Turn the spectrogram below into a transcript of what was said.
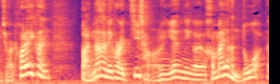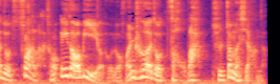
一圈，后来一看。版纳那块机场也那个航班也很多，那就算了，从 A 到 B 有还车就走吧，是这么想的。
